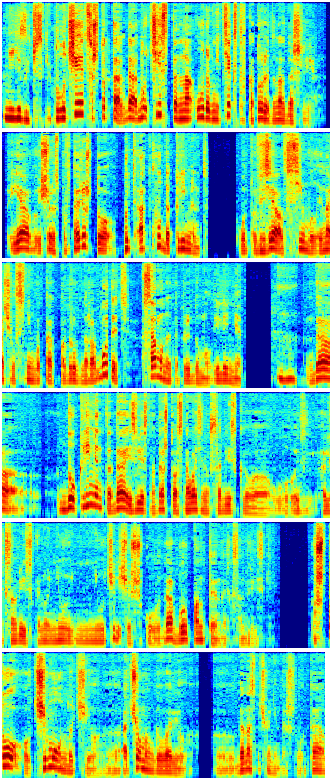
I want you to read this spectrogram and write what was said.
не языческим. Получается, что так, да, ну чисто на уровне текстов, которые до нас дошли. Я еще раз повторю, что откуда Климент вот взял символ и начал с ним вот так подробно работать, сам он это придумал или нет? Угу. Да, до Климента, да, известно, да, что основатель Александрийского, Александрийской, ну, не, не училища, а школы, да, был Пантен Александрийский. Что, чему он учил, о чем он говорил, до нас ничего не дошло. Да,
